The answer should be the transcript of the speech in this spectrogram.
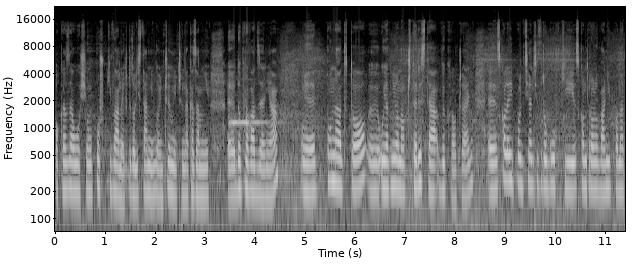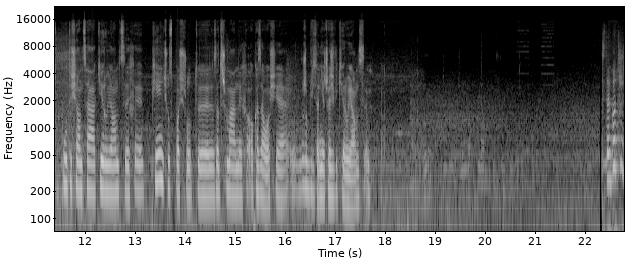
okazało się poszukiwanych, czy to listami gończymi czy nakazami e, doprowadzenia. E, Ponadto e, ujawniono 400 wykroczeń. Z kolei policjanci z drogówki skontrolowali ponad pół tysiąca kierujących. Pięciu spośród zatrzymanych okazało się, że byli to nieczeźwi kierujący. 23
